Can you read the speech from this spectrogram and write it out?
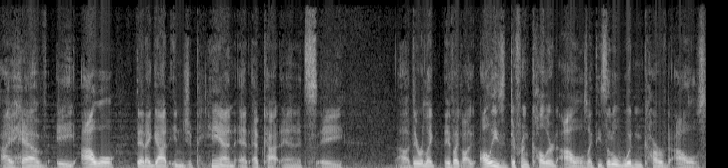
I have a owl that I got in Japan at Epcot, and it's a uh, they were like they have like all, all these different colored owls, like these little wooden carved owls,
